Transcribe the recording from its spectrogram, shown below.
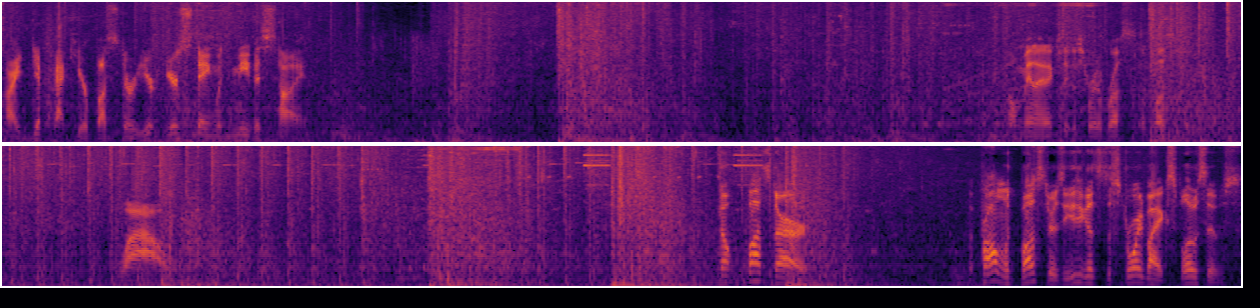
All right, get back here, Buster. You're you're staying with me this time. Man, I actually destroyed a, bus a Buster. Wow. No, Buster! The problem with Buster is he usually gets destroyed by explosives.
